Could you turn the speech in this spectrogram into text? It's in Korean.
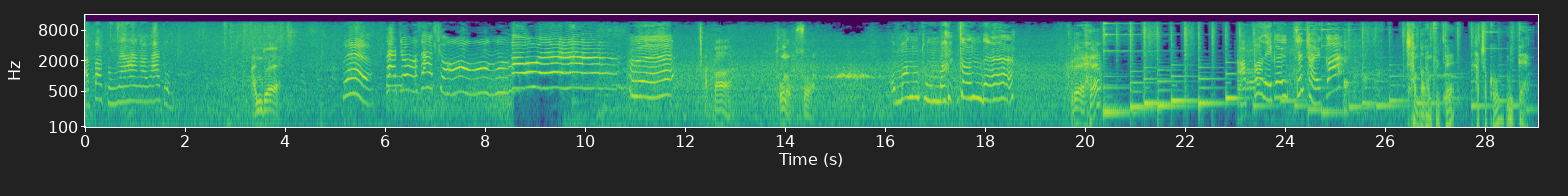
아빠 동네 하나 사줘. 안 돼. 왜? 사줘, 사줘. 아, 왜? 왜? 아빠, 돈 없어. 엄마는 돈 많던데. 그래? 아빠 내가 이제 잘까? 찬바람 불때 핫초코 밑대.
